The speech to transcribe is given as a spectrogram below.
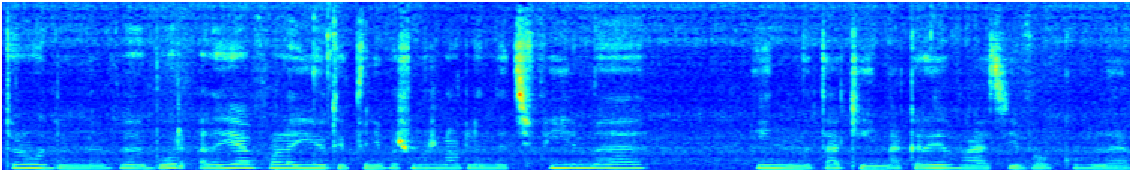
Trudny wybór, ale ja wolę YouTube, ponieważ można oglądać filmy, inne takie, nagrywać i w ogóle.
